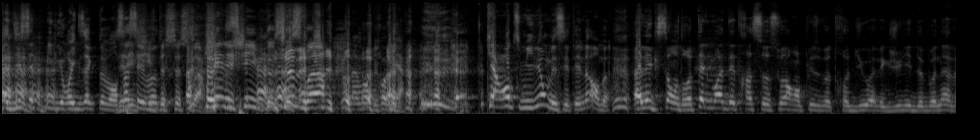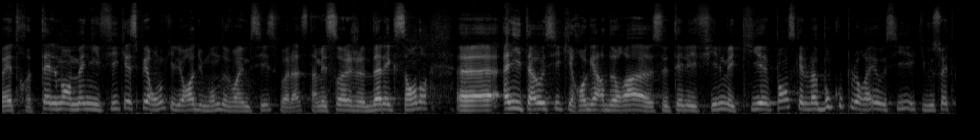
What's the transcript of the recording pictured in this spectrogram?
17 millions, exactement. Ça, c'est votre... de ce soir. J'ai les chiffres de ce soir. En première 40 millions, mais c'est énorme. Alexandre, tellement hâte d'être à ce soir. En plus, votre duo avec Julie Debona va être tellement magnifique. Espérons qu'il y aura du monde devant M6. Voilà, c'est un message d'Alexandre. Euh, Anita aussi, qui regardera euh, ce téléfilm et qui pense qu'elle va beaucoup pleurer aussi et qui vous souhaite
